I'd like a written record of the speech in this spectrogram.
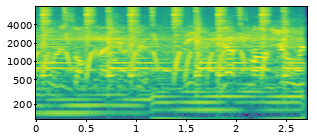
want to do something I can say. You.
